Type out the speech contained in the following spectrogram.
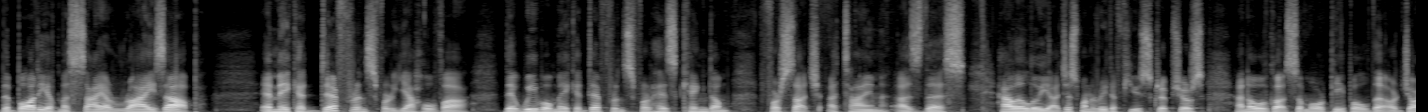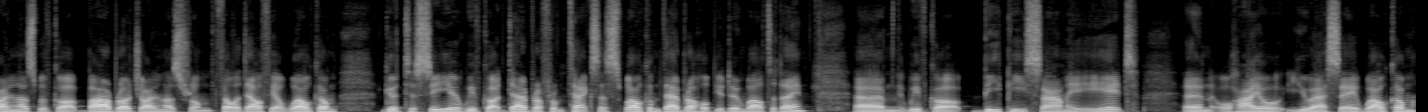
the body of Messiah rise up and make a difference for Yahovah, that we will make a difference for his kingdom for such a time as this. Hallelujah. I just want to read a few scriptures. I know we've got some more people that are joining us. We've got Barbara joining us from Philadelphia. Welcome. Good to see you. We've got Deborah from Texas. Welcome, Deborah. Hope you're doing well today. Um, we've got BP Sam 88 in Ohio, USA. Welcome.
